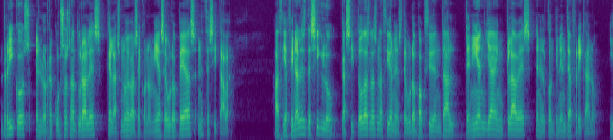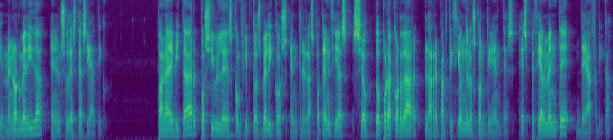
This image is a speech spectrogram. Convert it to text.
ricos en los recursos naturales que las nuevas economías europeas necesitaban. Hacia finales de siglo, casi todas las naciones de Europa Occidental tenían ya enclaves en el continente africano y en menor medida en el sudeste asiático. Para evitar posibles conflictos bélicos entre las potencias, se optó por acordar la repartición de los continentes, especialmente de África.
